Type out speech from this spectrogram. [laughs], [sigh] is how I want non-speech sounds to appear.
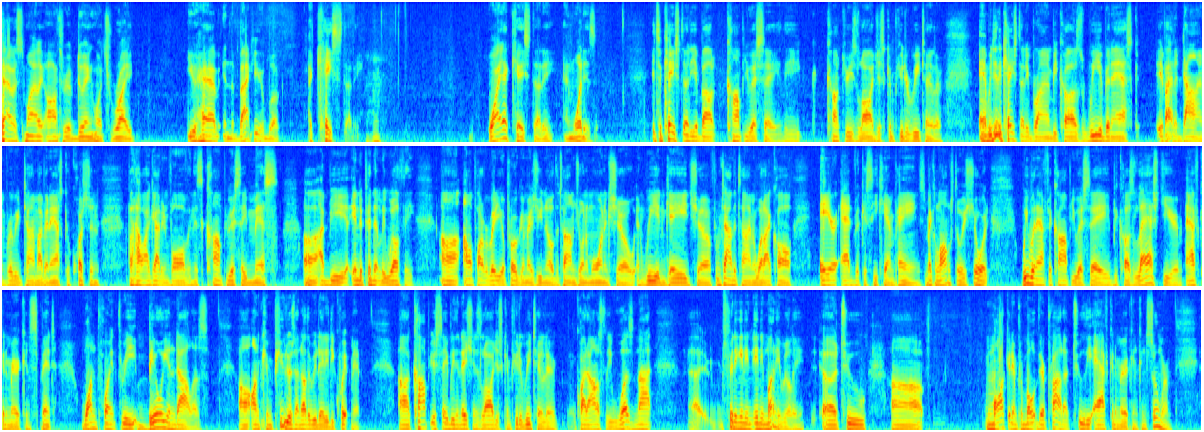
Tavis Smiley, author of Doing What's Right, you have in the back of your book a case study. Mm -hmm. Why a case study and what is it? It's a case study about CompUSA, the country's largest computer retailer. And we did a case study, Brian, because we have been asked if I had a dime for every time I've been asked a question about how I got involved in this CompUSA mess, uh, I'd be independently wealthy. Uh, I'm a part of a radio program, as you know, the Tom Joyner Morning Show, and we engage uh, from time to time in what I call air advocacy campaigns. To make a long story short, we went after CompUSA because last year African Americans spent $1.3 billion uh, on computers and other related equipment. Uh, CompUSA, being the nation's largest computer retailer, quite honestly, was not spending any, any money really uh, to uh, market and promote their product to the African American consumer.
